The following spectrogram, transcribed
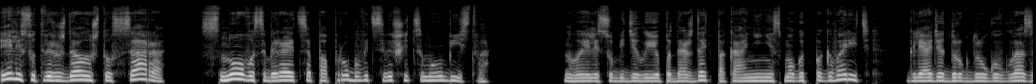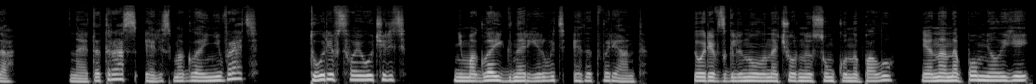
Элис утверждала, что Сара снова собирается попробовать совершить самоубийство. Но Элис убедил ее подождать, пока они не смогут поговорить, глядя друг другу в глаза. На этот раз Элис могла и не врать. Тори, в свою очередь, не могла игнорировать этот вариант. Тори взглянула на черную сумку на полу, и она напомнила ей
